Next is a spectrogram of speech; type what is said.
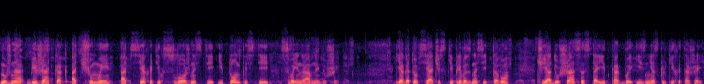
нужно бежать как от чумы от всех этих сложностей и тонкостей своенравной души. Я готов всячески превозносить того, чья душа состоит как бы из нескольких этажей,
